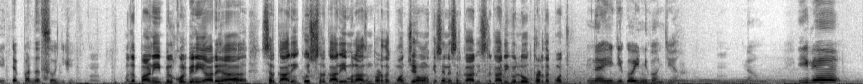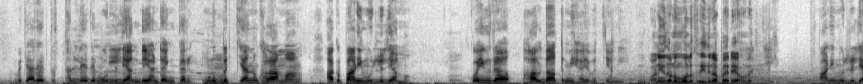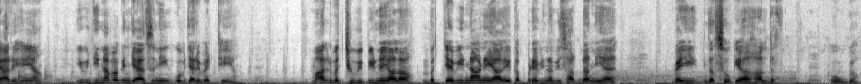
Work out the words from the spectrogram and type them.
ਇੱਥੇ ਪਰ ਦੱਸੋ ਜੀ। ਮਤਲਬ ਪਾਣੀ ਬਿਲਕੁਲ ਵੀ ਨਹੀਂ ਆ ਰਿਹਾ। ਸਰਕਾਰੀ ਕੋਈ ਸਰਕਾਰੀ ਮੁਲਾਜ਼ਮ ਤੁਹਾਡੇ ਤੱਕ ਪਹੁੰਚੇ ਹੋਣ? ਕਿਸੇ ਨੇ ਸਰਕਾਰੀ ਸਰਕਾਰੀ ਕੋਈ ਲੋਕ ਤੁਹਾਡੇ ਤੱਕ ਪਹੁੰਚੇ? ਨਹੀਂ ਜੀ ਕੋਈ ਨਹੀਂ ਪਹੁੰਚਿਆ। ਨਾ। ਇਹ ਵੇ ਵਿਚਾਰੇ ਥੱਲੇ ਦੇ ਮੁੱਲ ਲਿਆਂਦੇ ਆ ਟੈਂਕਰ। ਹੁਣ ਬੱਚਿਆਂ ਨੂੰ ਖਿਲਾਵਾਂ। ਆਕ ਪਾਣੀ ਮੁੱਲ ਲਿਆਵਾਂ। ਕੋਈ ਉਹਦਾ ਹਾਲਦਾਤ ਨਹੀਂ ਹੈ ਬੱਚਿਆਂ ਦੀ। ਪਾਣੀ ਤੁਹਾਨੂੰ ਮੁੱਲ ਖਰੀਦਣਾ ਪੈ ਰਿਹਾ ਹੁਣ। ਜੀ। ਪਾਣੀ ਮੁੱਲ ਲਿਆ ਰਹੇ ਆ ਇਹ ਵੀ ਜਿਨ੍ਹਾਂ ਪਾ ਗੁੰਜਾਇਸ਼ ਨਹੀਂ ਉਹ ਵਿਚਾਰੇ ਬੈਠੇ ਆ ਮਾਲ ਬੱਚੂ ਵੀ ਪੀਣੇ ਵਾਲਾ ਬੱਚੇ ਵੀ ਨਹਾਣੇ ਵਾਲੇ ਕੱਪੜੇ ਵੀ ਨਾ ਵੀ ਸਰਦਾ ਨਹੀਂ ਹੈ। ਬਈ ਦੱਸੋ ਕਿਆ ਹਾਲ ਦੱਸ ਹੋਊਗਾ।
